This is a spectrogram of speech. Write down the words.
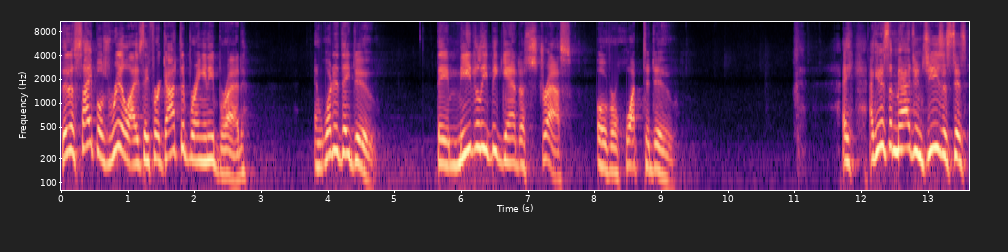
the disciples realized they forgot to bring any bread. And what did they do? They immediately began to stress over what to do. I, I, can just imagine Jesus just,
